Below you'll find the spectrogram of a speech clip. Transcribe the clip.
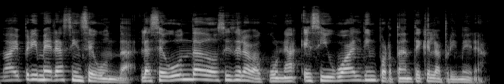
No hay primera sin segunda. La segunda dosis de la vacuna es igual de importante que la primera.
